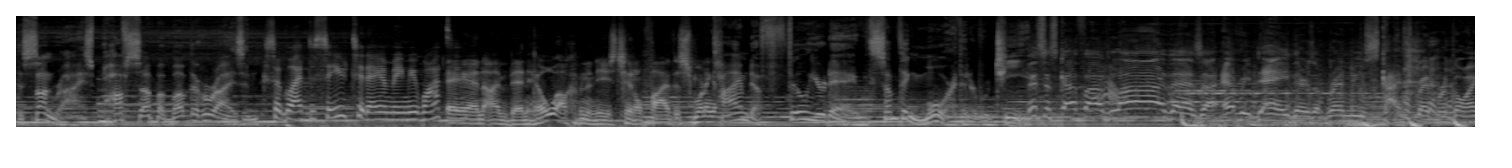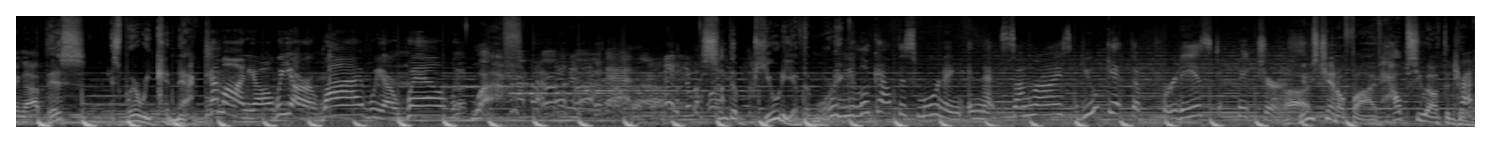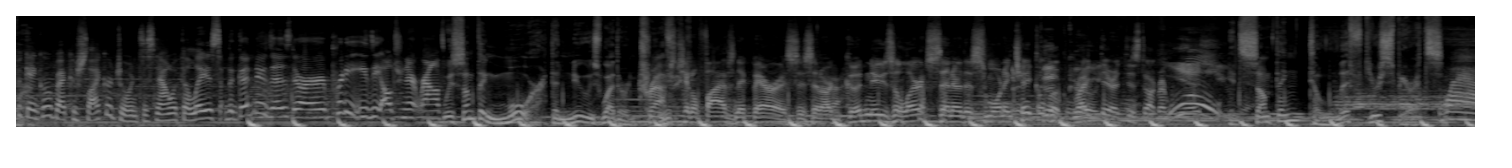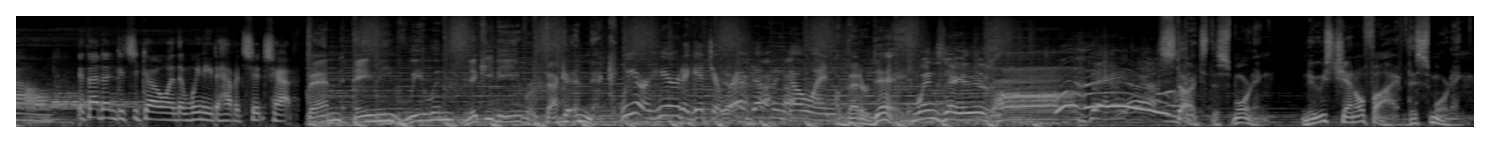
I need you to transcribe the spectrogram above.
The sunrise puffs up above the horizon. So glad to see you today. I'm Amy Watson. And I'm Ben Hill. Welcome to News Channel 5 this morning. Time to fill your day with something more than a routine. This is Sky 5 Live as uh, every day there's a brand new skyscraper going up. This is where we connect. Come on, y'all. We are alive. We are well. We... Laugh. See the beauty of the morning. When you look out this morning in that sunrise, you get the prettiest picture. Uh, News Channel 5 helps you out the Traffic door anchor Rebecca Schleicher joins us now with the latest. The good news is there are pretty easy alternate routes. with something more than news, weather, and traffic. News traffic. Channel 5's Nick Beres is in our Good News Alert Center this morning. Take a look right there at this dog. Whoa! It's something to lift your spirits. Wow. If that doesn't get you going, then we need to have a chit chat. Ben, Amy, Leland, Nikki D, Rebecca, and Nick. We are here to get you revved up and going. A better day Wednesday it is hump day. starts this morning. News Channel 5 this morning.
